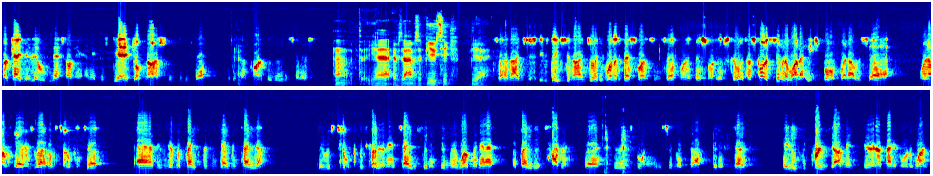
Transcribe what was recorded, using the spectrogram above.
I gave it a little less on it, and it just yeah, it dropped nicely to be fair. It was quite good with this Oh, yeah, it was, that was a beauty. Yeah. So no, it was, just, it was decent. I enjoyed it. One of the best ones, in fact, one of the best ones I've scored. I scored a similar one at Eastbourne when I was uh, when I was there as well. I was talking to um, it was on my Facebook and David Taylor. It was talking was on and saying a similar one when uh, I played against Havant uh, for Eastbourne. It was similar stuff. So at least it proves that I meant to do it. And I've had it more than once.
